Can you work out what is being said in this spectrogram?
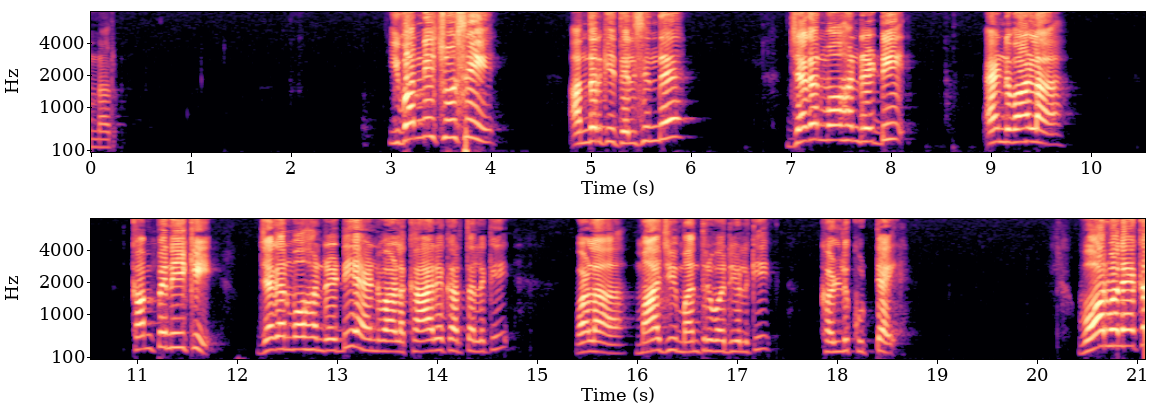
ఉన్నారు. ఇవన్నీ చూసి అందరికీ తెలిసిందే జగన్మోహన్ రెడ్డి అండ్ వాళ్ళ కంపెనీకి జగన్మోహన్ రెడ్డి అండ్ వాళ్ళ కార్యకర్తలకి వాళ్ళ మాజీ మంత్రివర్యులకి కళ్ళు కుట్టాయి. ఓర్వలేక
